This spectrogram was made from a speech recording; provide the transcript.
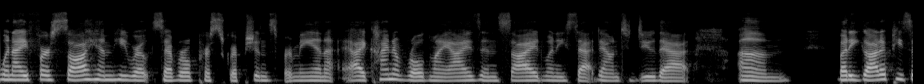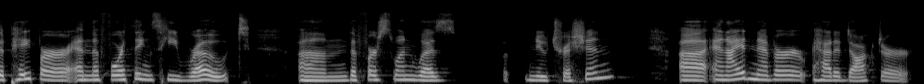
when I first saw him, he wrote several prescriptions for me, and I, I kind of rolled my eyes inside when he sat down to do that. Um, but he got a piece of paper, and the four things he wrote um, the first one was nutrition. Uh, and I had never had a doctor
